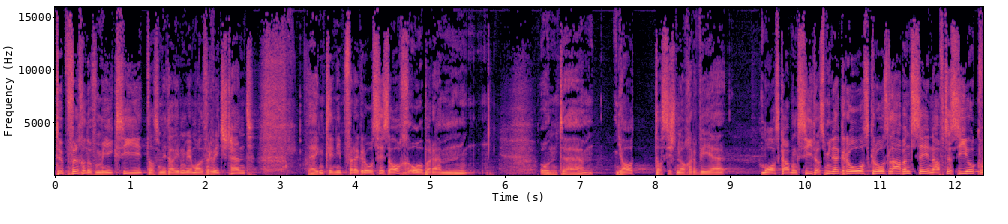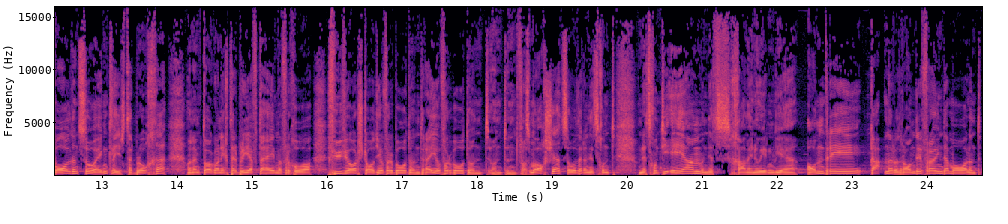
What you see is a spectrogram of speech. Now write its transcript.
Tüpfelchen auf mich gewesen, dass wir da irgendwie mal verwitscht haben. Eigentlich nicht für eine grosse Sache, aber ähm, und ähm, ja, das ist nachher wie maßgebend gewesen, dass mein gross, gross Lebenssinn auf der SIO Gewalt und so eigentlich ist zerbrochen. Und am Tag, als ich den Brief daheim bekommen fünf Jahre Stadionverbot und Reihenverbot und, und, und was machst du jetzt, oder? Und jetzt kommt, und jetzt kommt die EM und jetzt kommen noch irgendwie andere Gegner oder andere Freunde mal und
